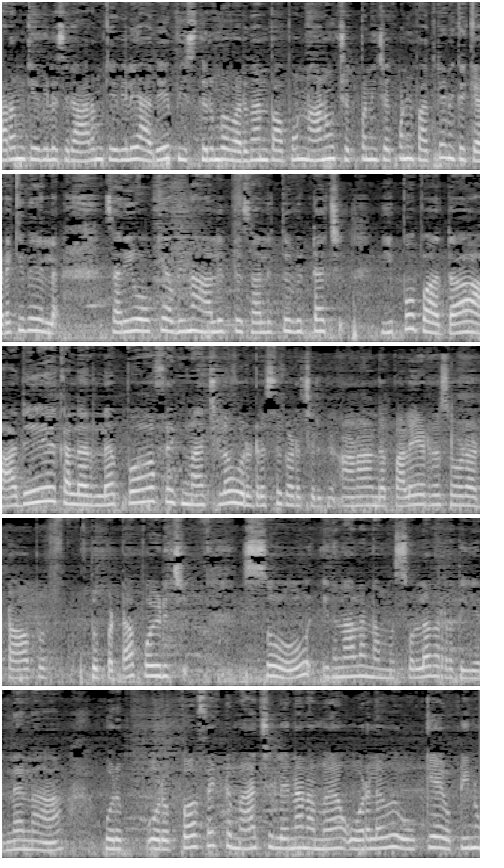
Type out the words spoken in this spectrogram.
ஆரம் கேவியில் சரி ஆரம் கேவிலே அதே பீஸ் திரும்ப வருதான்னு பார்ப்போம். நானும் செக் பண்ணி செக் பண்ணி பார்த்துட்டு எனக்கு கிடைக்கவே இல்லை. சரி ஓகே அப்படின்னு அழுத்து சலுத்து விட்டாச்சு. இப்போ பார்த்தா அதே கலரில் பர்ஃபெக்ட் மேட்ச்சில் ஒரு ட்ரெஸ்ஸு கிடச்சிருக்கு. ஆனால் அந்த பழைய ட்ரெஸ்ஸோட டாப்பு துப்பட்டா போயிடுச்சு. ஸோ இதனால் நம்ம சொல்ல வர்றது என்னன்னா ஒரு ஒரு பர்ஃபெக்ட் மேட்ச் இல்லைன்னா நம்ம ஓரளவு ஓகே அப்படின்னு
